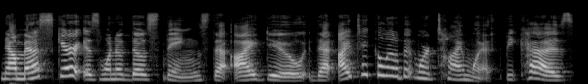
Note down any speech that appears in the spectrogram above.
now mascara is one of those things that i do that i take a little bit more time with because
